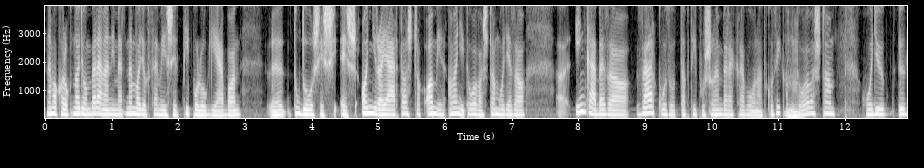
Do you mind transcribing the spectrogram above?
nem akarok nagyon belemenni, mert nem vagyok személyiség tipológiában tudós és, és annyira jártas, csak ami, amennyit olvastam, hogy ez a, inkább ez a zárkózottabb típusú emberekre vonatkozik, amit uh-huh. olvastam, hogy ők, ők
